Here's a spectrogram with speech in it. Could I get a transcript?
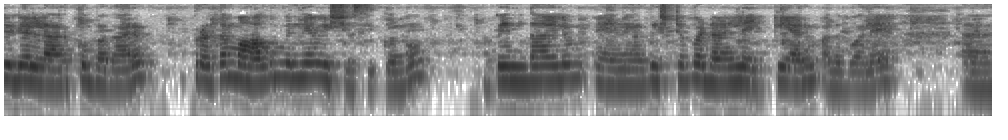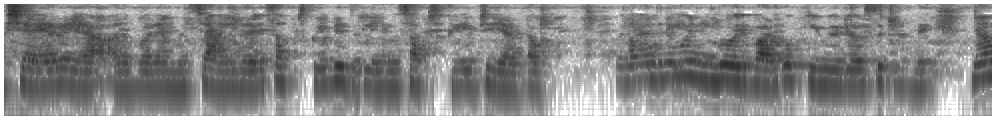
വീഡിയോ എല്ലാവർക്കും ഉപകാരപ്രദമാകുമെന്ന് ഞാൻ വിശ്വസിക്കുന്നു. അപ്പോൾ എന്തായാലും നിങ്ങൾക്ക് ഇഷ്ടപ്പെടാനും ലൈക്ക് ചെയ്യാനും അതുപോലെ ഷെയർ ചെയ്യുക അതുപോലെ നമ്മുടെ ചാനൽ ഇതുവരെ സബ്സ്ക്രൈബ് ചെയ്തിട്ടില്ലെങ്കിൽ സബ്സ്ക്രൈബ് ചെയ്യാം കേട്ടോ. ഞാൻ അതിന് മുൻപ് ഒരുപാട് കുക്കിംഗ് വീഡിയോസ് ഇട്ടിട്ടുണ്ട്. ഞാൻ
